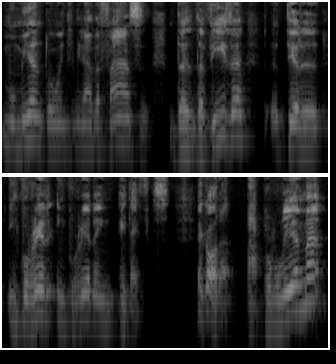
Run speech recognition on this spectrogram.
momento ou em determinada fase da, da vida ter, incorrer, incorrer em, em déficit. Agora, há problema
